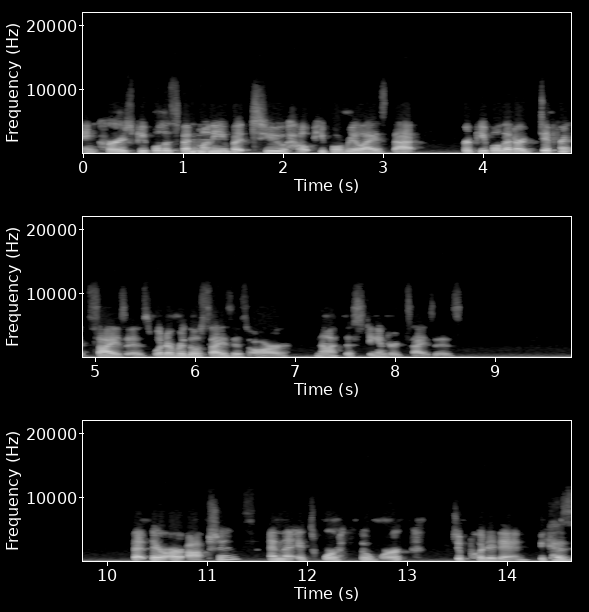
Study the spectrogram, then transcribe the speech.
encourage people to spend money, but to help people realize that for people that are different sizes, whatever those sizes are, not the standard sizes, that there are options and that it's worth the work to put it in because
